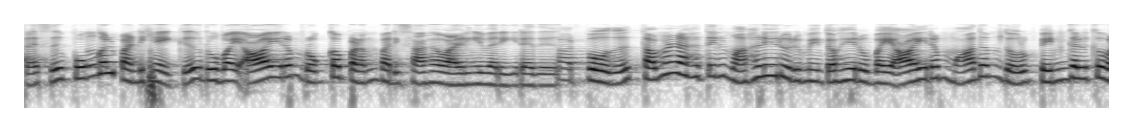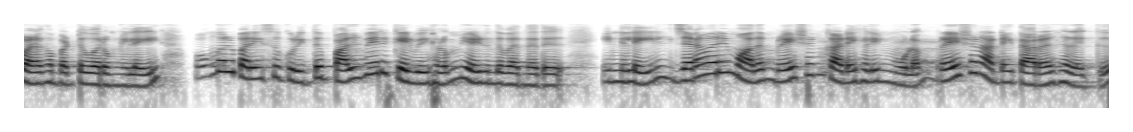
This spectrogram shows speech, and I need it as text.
அரசு பொங்கல் பண்டிகைக்கு ரூபாய் ஆயிரம் ரொக்கப்பணம் பரிசாக வழங்கி வருகிறது. தற்போது தமிழகத்தில் மகளிர் உரிமை தொகை ரூபாய் ஆயிரம் மாதந்தோறும் பெண்களுக்கு வழங்கப்பட்டு வரும் நிலையில் பொங்கல் பரிசு குறித்து பல்வேறு கேள்விகளும் எழுந்து வந்தது. இந்நிலையில் ஜனவரி மாதம் ரேஷன் கடைகளின் மூலம் ரேஷன் அட்டைதாரர்களுக்கு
